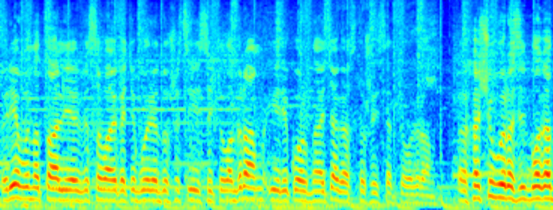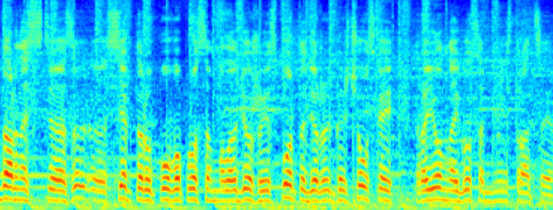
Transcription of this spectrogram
Ревы Натальи, весовая категория до 60 кг и рекордная тяга 160 кг. Э, Хочу выразить благодарность э, э, сектору по вопросам молодежи и спорта Дергачевской районной госадминистрации.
